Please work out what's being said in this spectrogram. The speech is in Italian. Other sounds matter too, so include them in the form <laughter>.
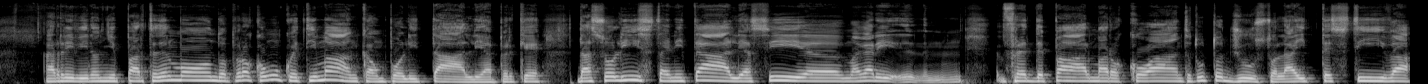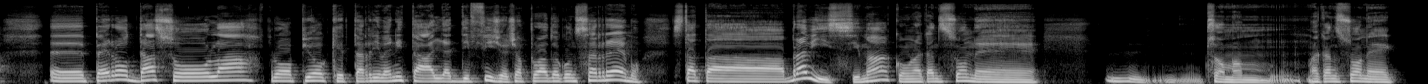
arrivi in ogni parte del mondo, però comunque ti manca un po' l'Italia perché da solista in Italia, sì, eh, magari eh, Fred De Palma, Rocco Ant, tutto giusto, la hit estiva, eh, però da sola proprio che ti arriva in Italia è difficile, ci ha provato con Sanremo, è stata bravissima con una canzone insomma una canzone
